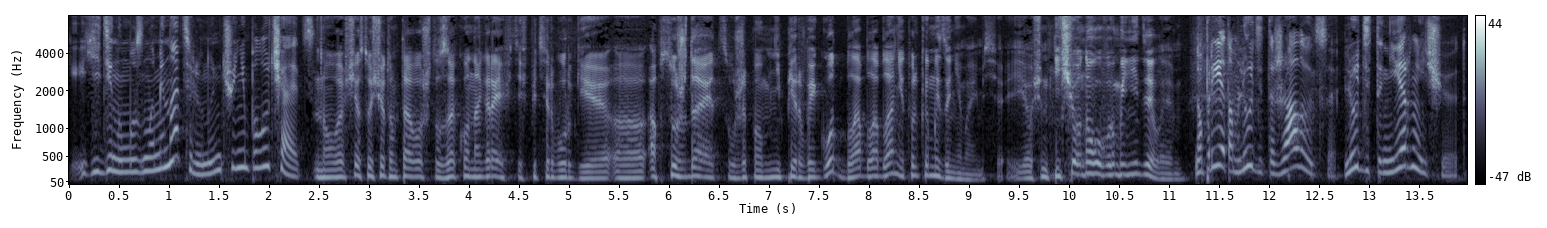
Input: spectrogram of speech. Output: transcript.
единому знаменателю, но ничего не получается. Ну, вообще, с учетом того, что закон о граффити в Петербурге э, обсуждается уже, по-моему, не первый год, бла-бла-бла, не только только мы занимаемся. И, в общем ничего нового мы не делаем. Но при этом люди-то жалуются, люди-то нервничают.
